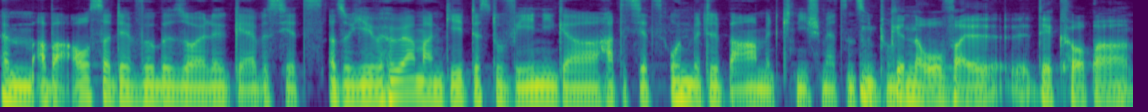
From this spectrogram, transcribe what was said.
Ähm, aber außer der Wirbelsäule gäbe es jetzt, also je höher man geht, desto weniger hat es jetzt unmittelbar mit Knieschmerzen zu tun. Genau, weil der Körper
